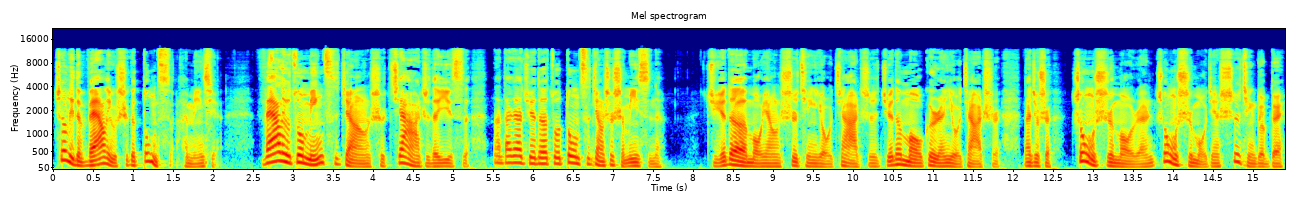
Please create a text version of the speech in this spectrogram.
这里的 value 是个动词，很明显，value 做名词讲是价值的意思。那大家觉得做动词讲是什么意思呢？觉得某样事情有价值，觉得某个人有价值，那就是重视某人，重视某件事情，对不对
